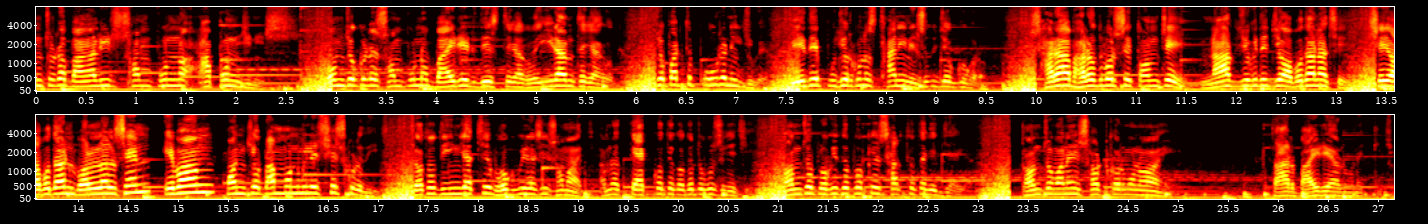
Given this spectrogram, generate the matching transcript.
তন্ত্রটা বাঙালির সম্পূর্ণ আপন জিনিস। হোমযজ্ঞটা সম্পূর্ণ বাইরের দেশ থেকে আগত, ইরান থেকে আগত। পুজো পাঠ তো পৌরাণিক যুগে, বেদে পুজোর কোনো স্থানই নেই, শুধু যজ্ঞ করো। সারা ভারতবর্ষে তন্ত্রে নাথ যোগীদের যে অবদান আছে, সেই অবদান বল্লাল সেন এবং পঞ্চ ব্রাহ্মণ মিলে শেষ করে দিয়েছে। যত দিন যাচ্ছে ভোগবিলাসী সমাজ, আমরা ত্যাগ করতে কতটুকু শিখেছি? তন্ত্র প্রকৃতপক্ষে স্বার্থ ত্যাগের জায়গা। তন্ত্র মানে সৎকর্ম নয়, তার বাইরে আরও অনেক কিছু।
